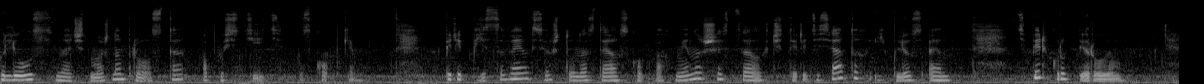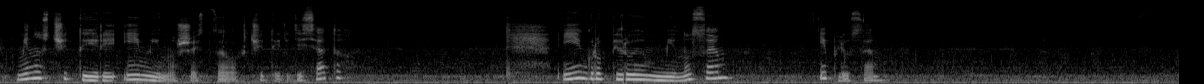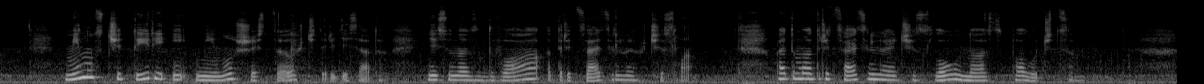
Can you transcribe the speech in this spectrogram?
плюс, значит можно просто опустить скобки. Переписываем все, что у нас стояло в скобках. Минус 6,4 и плюс m. Теперь группируем. Минус 4 и минус 6,4. И группируем минус m и плюсы. Минус 4 и минус 6,4. Здесь у нас два отрицательных числа. Поэтому отрицательное число у нас получится.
